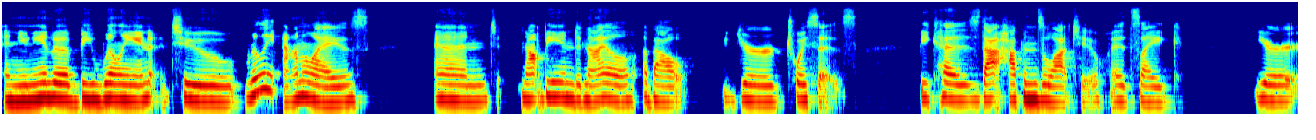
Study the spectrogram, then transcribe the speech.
and you need to be willing to really analyze and not be in denial about your choices because that happens a lot too. It's like you're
